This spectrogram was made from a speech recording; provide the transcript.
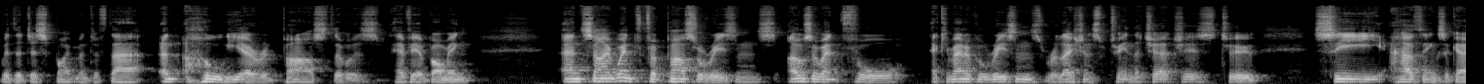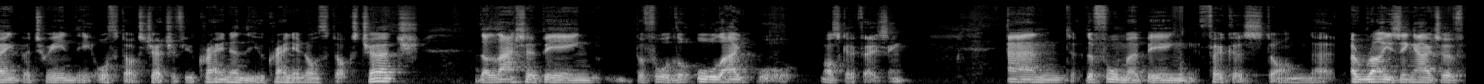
with the disappointment of that. And a whole year had passed. There was heavier bombing. And so I went for pastoral reasons. I also went for ecumenical reasons, relations between the churches, to see how things are going between the Orthodox Church of Ukraine and the Ukrainian Orthodox Church, the latter being before the all out war, Moscow facing, and the former being focused on uh, arising out of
